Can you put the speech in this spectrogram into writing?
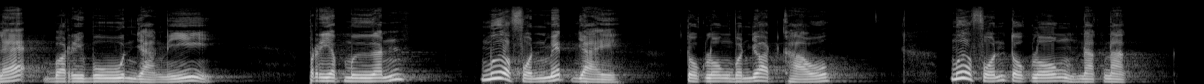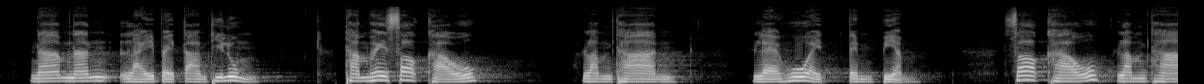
และบริบูรณ์อย่างนี้ เปรียบเหมือน เมื่อฝนเม็ดใหญ่ ตกลงบนยอดเขา เมื่อฝนตกลงหนักๆ น้ำนั้นไหลไปตามที่ลุ่มทำให้ซอกเขาลำธารและห้วยเต็มเปี่ยม ซอกเขาลำธา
